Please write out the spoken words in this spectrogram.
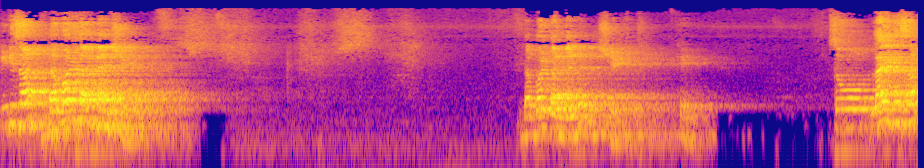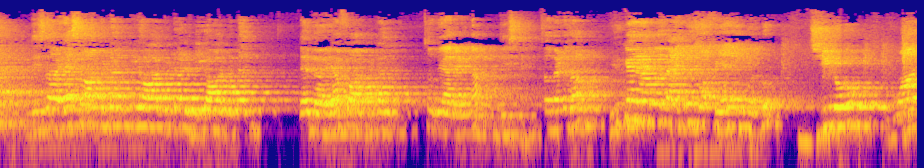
It is a double double f orbital. So we are writing a this thing. So that is all. You can have a values of n equal to 0, 1,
